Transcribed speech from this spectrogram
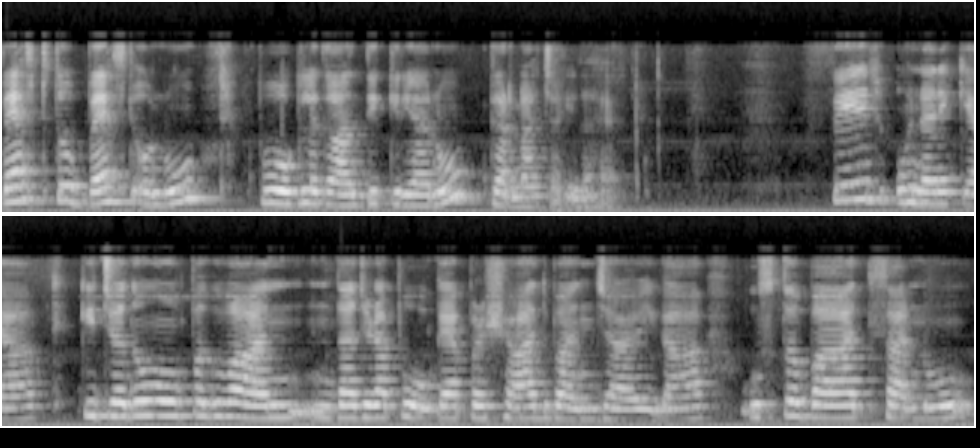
ਬੈਸਟ ਤੋਂ ਬੈਸਟ ਉਹਨੂੰ ਭੋਗ ਲਗਾਉਣ ਦੀ ਕਿਰਿਆ ਨੂੰ ਕਰਨਾ ਚਾਹੀਦਾ ਹੈ। ਫਿਰ ਉਹਨਾਂ ਨੇ ਕਿਹਾ ਕਿ ਜਦੋਂ ਭਗਵਾਨ ਦਾ ਜਿਹੜਾ ਭੋਗ ਹੈ, ਪ੍ਰਸ਼ਾਦ ਬਣ ਜਾਵੇਗਾ, ਉਸ ਤੋਂ ਬਾਅਦ ਸਾਨੂੰ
